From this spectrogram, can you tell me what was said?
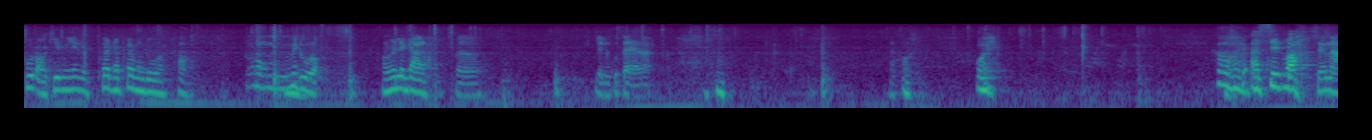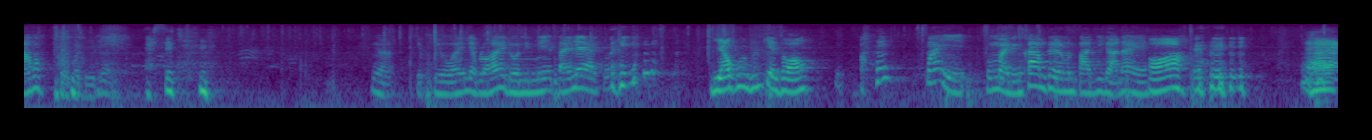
พูดออกคลิปนี้เพื่อนเพื่อนมึงดูอะเข้าไม่ดูหรอกมันไม่เล่นการหรอเออเล่นกูแตกอะแล้วก็โอ้ยโอ้ยแอซิดว่ะเสียงหนาวเจอพอดีด้วยแอซิดเนี่ยเก็บคิวไว้เรียบร้อยโดนลินเน่ไตแรกเดี๋ยวคุณเพิ่งเกียร์สองเอ้า ไม่ผมหมายถึงข้ามเทิร์นมันปาจิกาได้ไงอ๋อแอะ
